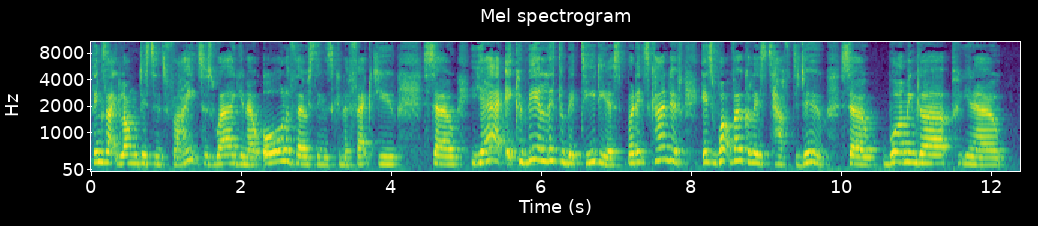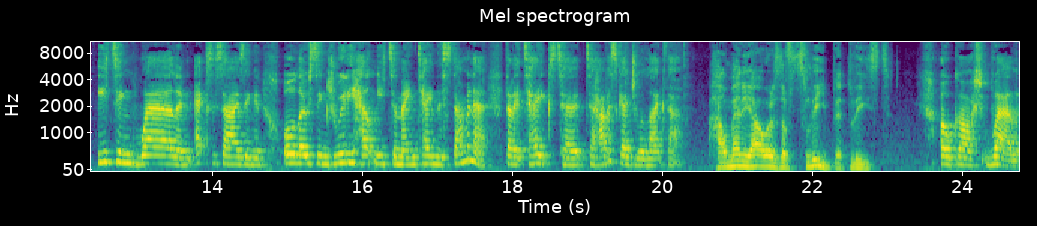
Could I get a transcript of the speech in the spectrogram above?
things like long distance flights as well. You know, all of those things can affect you. So yeah, it can be a little bit tedious, but it's kind of it's what vocalists have to do. So warming up, you know eating well and exercising and all those things really help me to maintain the stamina that it takes to, to have a schedule like that. How many hours of sleep at least? Oh gosh, well,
